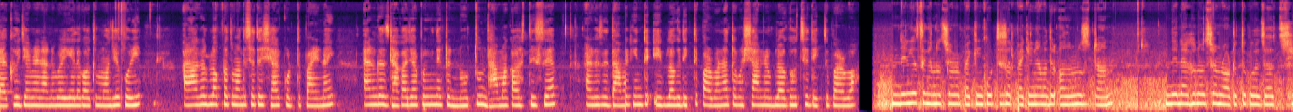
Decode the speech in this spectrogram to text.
দেখোই যে আমরা নানু বাড়ি গেলে কত মজা করি। আর আগের ব্লগটা তোমাদের সাথে শেয়ার করতে পারি নাই। অ্যান্ড গাছ ঢাকা যাওয়ার পর কিন্তু একটা নতুন ধামাকা আসতেছে। আর গাছের দামটা কিন্তু এই ব্লগে দেখতে পারবা না তোমার সামনের ব্লগে হচ্ছে দেখতে পারবা। দেন গেছে এখানে হচ্ছে আমরা প্যাকিং করতেছি আর প্যাকিং আমাদের অলমোস্ট ডান দেন এখন হচ্ছে আমরা অটোতে করে যাচ্ছি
